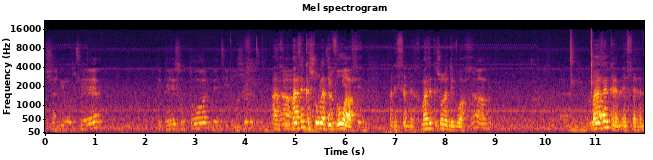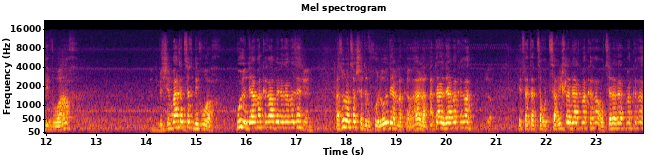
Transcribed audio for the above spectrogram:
שאני רוצה לגייס אותו לצידי, שיהיה לצידי. אה, מה זה קשור לדיווח? אני שמח. מה זה קשור לדיווח? עכשיו, הדיווח- מה זה כן, יפה, הדיווח. בשביל מה אתה צריך דיווח? הוא יודע מה קרה הבן אדם הזה? כן. אז הוא לא צריך שתדווחו לו, הוא יודע מה קרה. לא. הלאה, אתה יודע מה קרה? לא. יפה, אתה צר- צריך לדעת מה קרה, רוצה לדעת מה קרה. אה,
